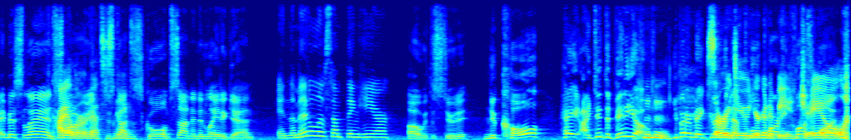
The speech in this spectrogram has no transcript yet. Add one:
Hey, Miss Lynn. Kyler, sorry, that's his just got name. to school. I'm signing in late again. In the middle of something here. Oh, with the student Nicole. Hey, I did the video. you better make good Sorry, with that dude, pool you're gonna be in jail.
